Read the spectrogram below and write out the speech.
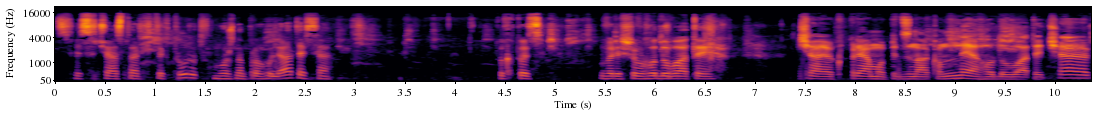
цієї сучасної архітектури тут можна прогулятися. Тут хтось вирішив годувати чайок прямо під знаком не годувати чайок.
